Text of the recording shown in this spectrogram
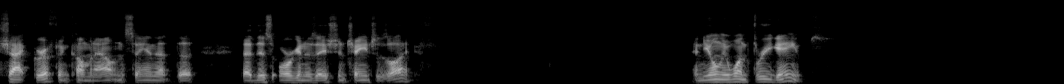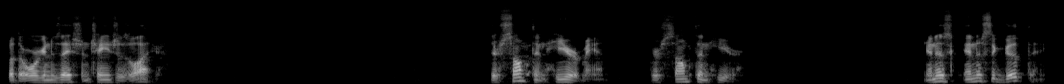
Shaq Griffin coming out and saying that the that this organization changed his life, and you only won three games, but the organization changed his life. There's something here, man. There's something here, and it's and it's a good thing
